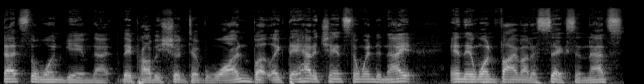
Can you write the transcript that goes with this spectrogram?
That's the one game that they probably shouldn't have won, but like they had a chance to win tonight and they won 5 out of 6 and that's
